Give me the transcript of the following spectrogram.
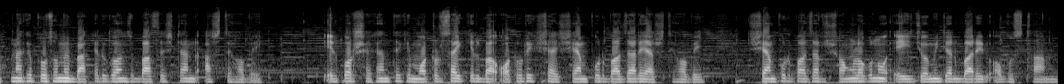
আপনাকে প্রথমে বাকেরগঞ্জ বাস স্ট্যান্ড আসতে হবে। এরপর সেখান থেকে মোটরসাইকেল বা অটোরিকশায় শ্যামপুর বাজারে আসতে হবে। শ্যামপুর বাজার সংলগ্ন এই জমিদার বাড়ির অবস্থান।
